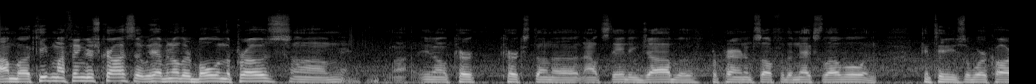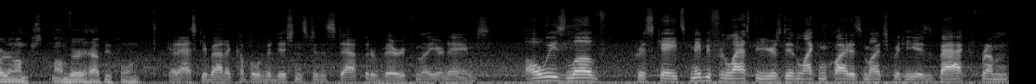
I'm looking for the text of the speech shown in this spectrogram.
I'm uh, keeping my fingers crossed that we have another bowl in the pros. Um, uh, you know, Kirk Kirk's done a, an outstanding job of preparing himself for the next level and continues to work hard, and I'm I'm very happy for him. Got to ask you about a couple of additions to the staff that are very familiar names. Always love Chris Cates. Maybe for the last few years didn't like him quite as much, but he is back from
